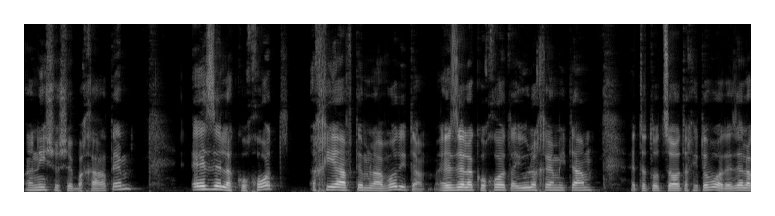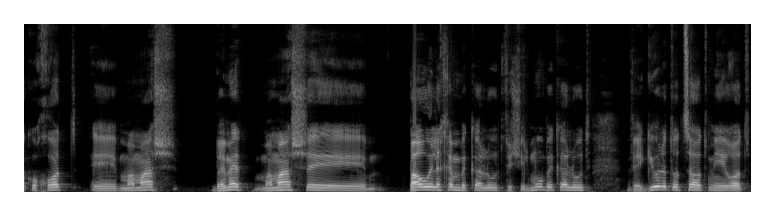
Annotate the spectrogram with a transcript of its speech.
הנישה שבחרתם איזה לקוחות הכי אהבתם לעבוד איתם, איזה לקוחות היו לכם איתם? את התוצאות הכי טובות, איזה לקוחות אה, ממש, באמת, ממש אה, באו אליכם בקלות ושילמו בקלות והגיעו לתוצאות מהירות?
